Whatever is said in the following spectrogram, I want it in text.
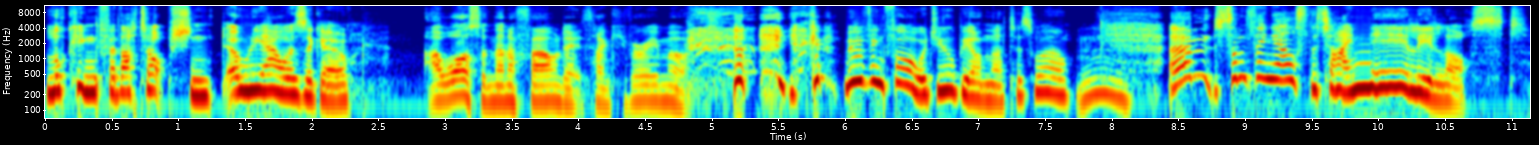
looking for that option only hours ago. I was, and then I found it. Thank you very much. Moving forward, you'll be on that as well. Um, something else that I nearly lost.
